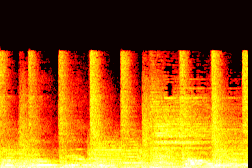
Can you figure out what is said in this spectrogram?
from the hotel room. That's all we well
